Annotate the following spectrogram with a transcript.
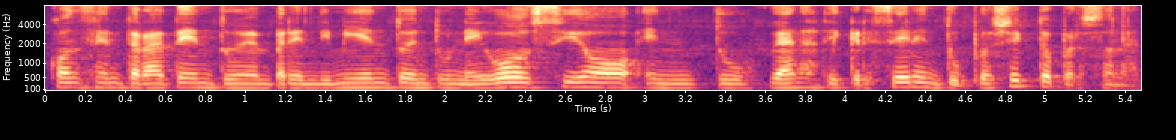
Concéntrate en tu emprendimiento, en tu negocio, en tus ganas de crecer, en tu proyecto personal.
